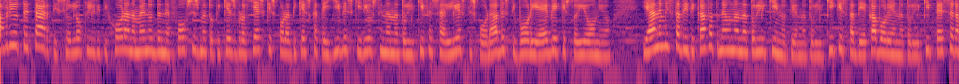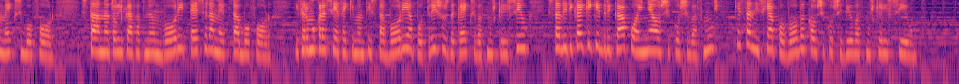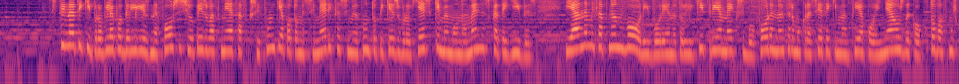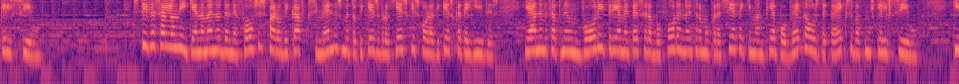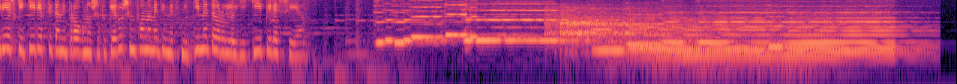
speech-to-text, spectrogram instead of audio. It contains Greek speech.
Αύριο Τετάρτη σε ολόκληρη τη χώρα αναμένονται νεφώσεις με τοπικές βροχές και σποραδικές καταιγίδες, κυρίως στην Ανατολική Θεσσαλία, στις Ποράδες, στη Βόρεια Εύβοια και στο Ιόνιο. Οι άνεμοι στα δυτικά θα πνέουν Ανατολική, Νοτιοανατολική και σταδιακά Βορειοανατολική 4 με 6 μποφόρ. Στα Ανατολικά θα πνέουν Βόρειοι 4 με 7 μποφόρ. Η θερμοκρασία θα κοιμανθεί στα βόρεια από 3 ω 16 βαθμούς Κελσίου, στα δυτικά και κεντρικά από 9 ω 20 βαθμούς και στα νησιά από 12 ω 22 βαθμούς Κελσίου. Στην Αττική προβλέπονται λίγες νεφώσεις, οι οποίες βαθμία θα αυξηθούν και από το μεσημέρι θα σημειωθούν τοπικές βροχές και μεμονωμένες καταιγίδες. Οι άνεμοι θα πνέουν βόρειοι, βορειοανατολική 3 με 6 μποφόρ, ενώ η θερμοκρασία θα κοιμανθεί από 9 έως 18 βαθμούς Κελσίου. Στη Θεσσαλονίκη αναμένονται νεφώσεις παροδικά αυξημένες με τοπικές βροχές και σποραδικές καταιγίδες. Οι άνεμοι θα πνέουν βόρειοι 3 με 4 μποφόρ, ενώ η θερμοκρασία θα κοιμανθεί από 10 έως 16 βαθμούς Κελσίου. Κυρίες και κύριοι, αυτή ήταν η πρόγνωση του καιρού σύμφωνα με την Εθνική Μετεωρολογική Υπηρεσία.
